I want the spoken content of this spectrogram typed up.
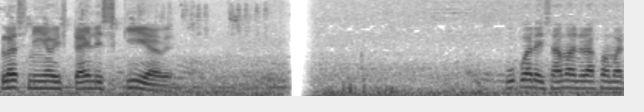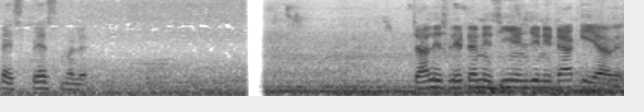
પ્લસની આવી સ્ટાઇલિશ કી આવે. ઉપર સામાન રાખવા માટે સ્પેસ મળે. ચાલીસ લીટરની સીએનજીની ટાંકી આવે.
